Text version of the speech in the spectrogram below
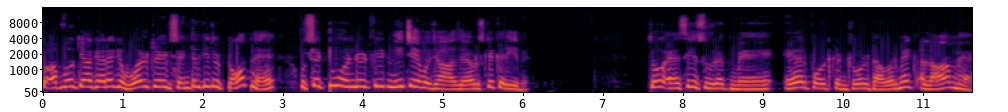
تو اب وہ کیا کہہ رہا ہے کہ ورلڈ ٹریڈ سینٹر کی جو ٹاپ ہے اس سے ٹو ہنڈریڈ فیٹ نیچے وہ جہاز ہے اور اس کے قریب ہے تو ایسی صورت میں ایئرپورٹ کنٹرول ٹاور میں ایک الارم ہے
